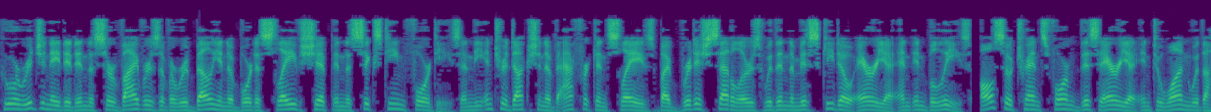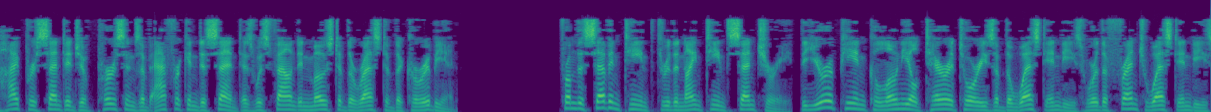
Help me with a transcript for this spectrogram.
who originated in the survivors of a rebellion aboard a slave ship in the 1640s and the introduction of African slaves by British settlers within the Mosquito area and in Belize, also transformed this area into one with a high percentage of persons of African descent as was found in most of the rest of the Caribbean. From the 17th through the 19th century, the European colonial territories of the West Indies were the French West Indies,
